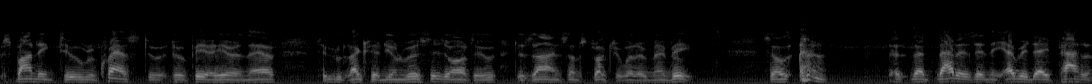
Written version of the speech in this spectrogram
responding to requests to, to appear here and there, to lecture at universities or to design some structure, whatever it may be. So that, that, that is in the everyday pattern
